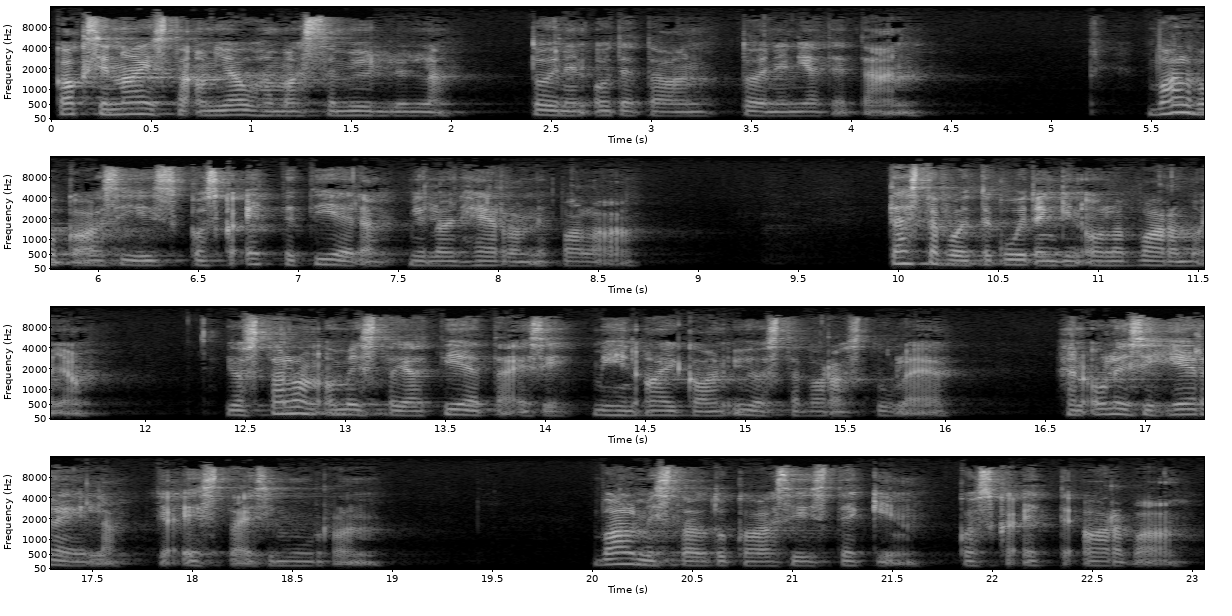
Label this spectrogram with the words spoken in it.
Kaksi naista on jauhamassa myllyllä, toinen otetaan, toinen jätetään. Valvokaa siis, koska ette tiedä, milloin Herranne palaa. Tästä voitte kuitenkin olla varmoja. Jos talon omistaja tietäisi, mihin aikaan yöstä varas tulee, hän olisi hereillä ja estäisi murron. Valmistautukaa siis tekin, koska ette arvaa,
